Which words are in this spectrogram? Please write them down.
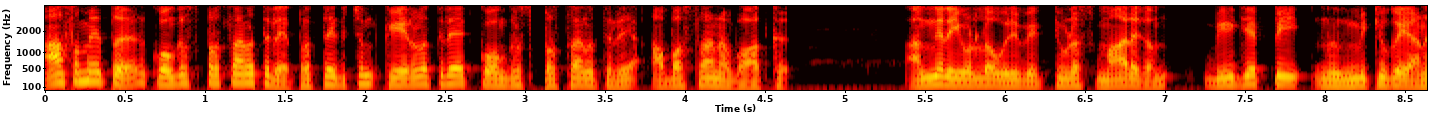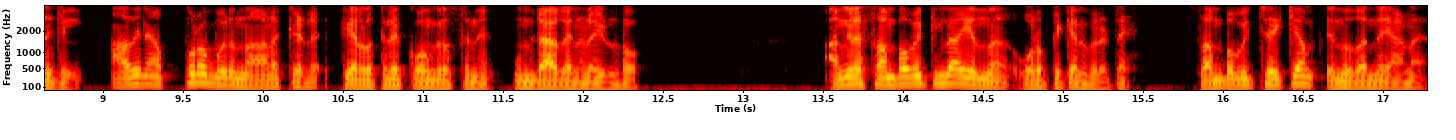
ആ സമയത്ത് കോൺഗ്രസ് പ്രസ്ഥാനത്തിലെ പ്രത്യേകിച്ചും കേരളത്തിലെ കോൺഗ്രസ് പ്രസ്ഥാനത്തിലെ അവസാന വാക്ക്. അങ്ങനെയുള്ള ഒരു വ്യക്തിയുടെ സ്മാരകം ബി ജെ പി നിർമ്മിക്കുകയാണെങ്കിൽ അതിനപ്പുറം ഒരു നാണക്കേട് കേരളത്തിലെ കോൺഗ്രസ്സിന് ഉണ്ടാകാനിടയുണ്ടോ? അങ്ങനെ സംഭവിക്കില്ല എന്ന് ഉറപ്പിക്കാൻ വരട്ടെ. സംഭവിച്ചേക്കാം എന്ന് തന്നെയാണ്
